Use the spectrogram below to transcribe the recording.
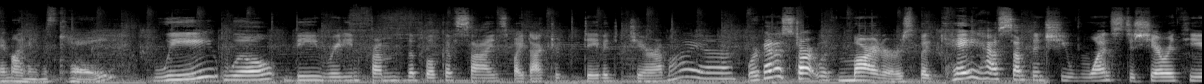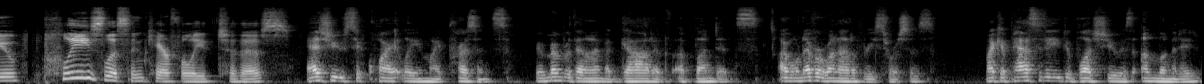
And my name is Kay. We will be reading from the Book of Signs by Dr. David Jeremiah. We're going to start with martyrs, but Kay has something she wants to share with you. Please listen carefully to this. As you sit quietly in my presence, remember that I'm a God of abundance. I will never run out of resources. My capacity to bless you is unlimited.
